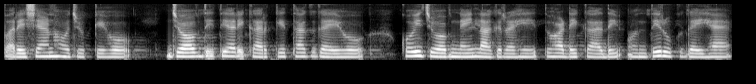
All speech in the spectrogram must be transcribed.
ਪਰੇਸ਼ਾਨ ਹੋ ਚੁੱਕੇ ਹੋ। ਜੌਬ ਦੀ ਤਿਆਰੀ ਕਰਕੇ ਥੱਕ ਗਏ ਹੋ। ਕੋਈ ਜੌਬ ਨਹੀਂ ਲੱਗ ਰਹੀ। ਤੁਹਾਡੇ ਘਰ ਦੀ ਉਨਤੀ ਰੁਕ ਗਈ ਹੈ।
